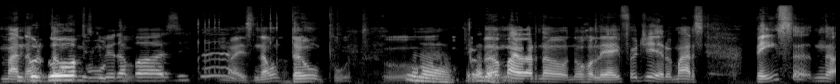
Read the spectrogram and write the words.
mas o Igor Gomes, puto, que veio da base. Ah. Mas não tão puto. O, não, o problema maior no, no rolê aí foi o dinheiro. Márcio, pensa na,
